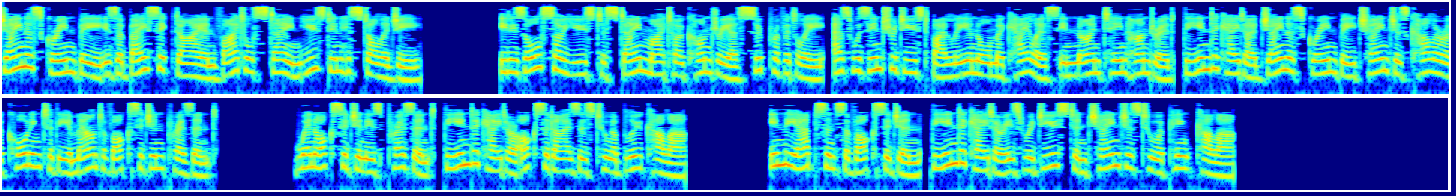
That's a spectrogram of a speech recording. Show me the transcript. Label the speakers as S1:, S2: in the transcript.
S1: Janus green B is a basic dye and vital stain used in histology. It is also used to stain mitochondria supravitally, as was introduced by Leonor Michaelis in 1900. The indicator Janus green B changes color according to the amount of oxygen present. When oxygen is present, the indicator oxidizes to a blue color. In the absence of oxygen, the indicator is reduced and changes to a pink color.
